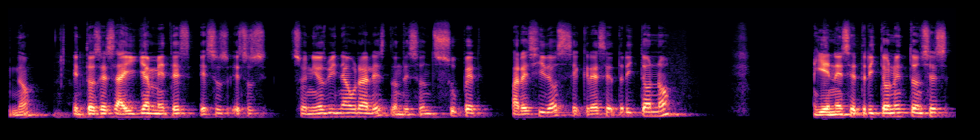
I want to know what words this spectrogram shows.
¿no? Entonces ahí ya metes esos, esos sonidos binaurales donde son súper parecidos, se crea ese tritono y en ese tritono entonces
